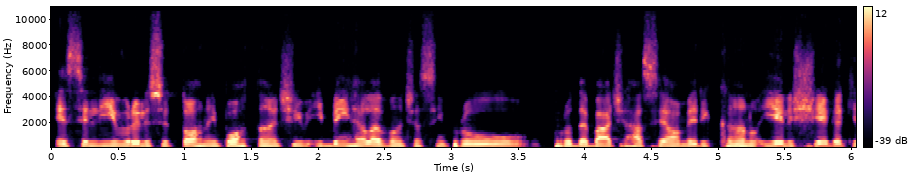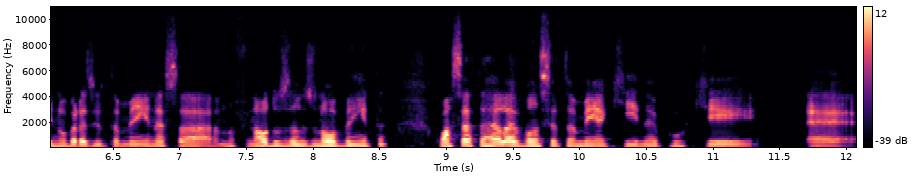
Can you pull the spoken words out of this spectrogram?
esse livro ele se torna importante e bem relevante assim para o debate racial americano, e ele chega aqui no Brasil também nessa, no final dos anos 90, com uma certa relevância também aqui, né? Porque é,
